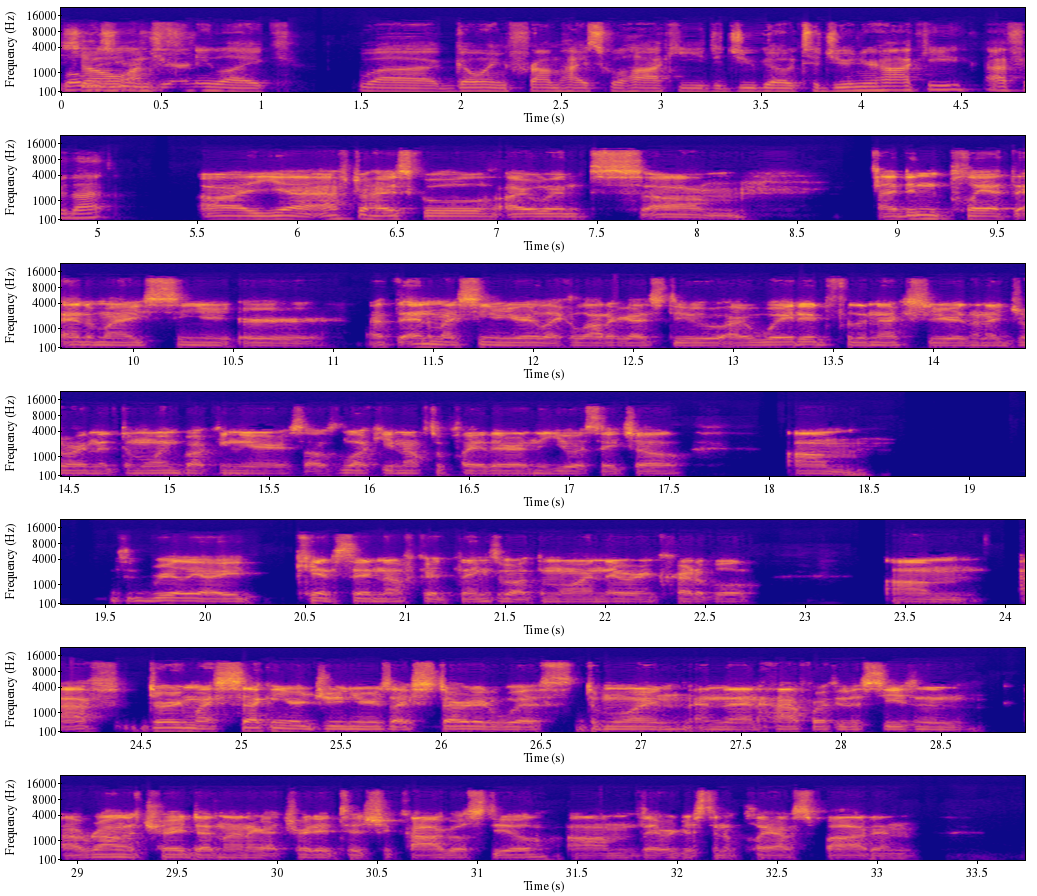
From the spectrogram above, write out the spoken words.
What So was your unf- journey like uh, going from high school hockey? Did you go to junior hockey after that? Uh, yeah, after high school, I went. Um, I didn't play at the end of my senior or at the end of my senior year like a lot of guys do. I waited for the next year, then I joined the Des Moines Buccaneers. I was lucky enough to play there in the USHL. Um, really, I can't say enough good things about Des Moines. They were incredible. Um, after, during my second year juniors, I started with Des Moines, and then halfway through the season, around the trade deadline, I got traded to Chicago Steel. Um, they were just in a playoff spot, and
